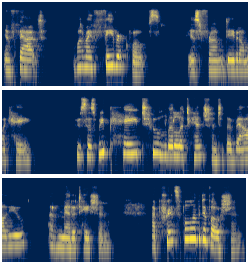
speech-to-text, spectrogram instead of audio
In fact, one of my favorite quotes is from David O. who says, We pay too little attention to the value of meditation, A principle of devotion.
